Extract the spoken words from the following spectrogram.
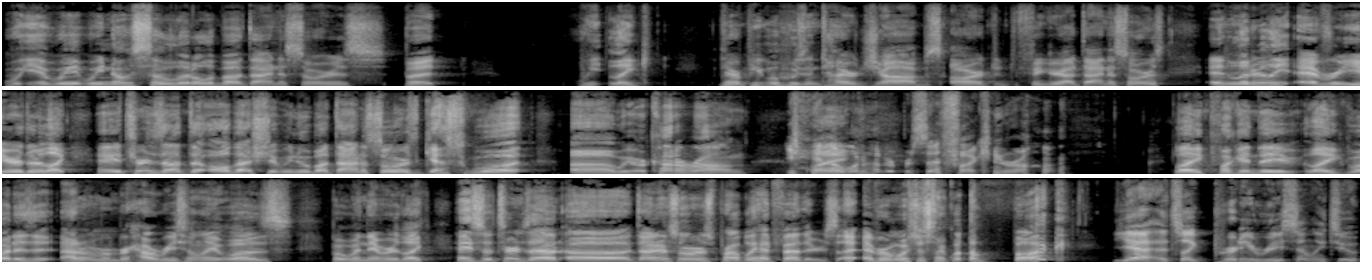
we we we know so little about dinosaurs, but we like there are people whose entire jobs are to figure out dinosaurs, and literally every year they're like, "Hey, it turns out that all that shit we knew about dinosaurs, guess what? Uh, we were kind of wrong." Yeah, one hundred percent fucking wrong. Like fucking they like what is it? I don't remember how recently it was, but when they were like, "Hey, so it turns out uh dinosaurs probably had feathers," uh, everyone was just like, "What the fuck?" Yeah, it's like pretty recently too.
